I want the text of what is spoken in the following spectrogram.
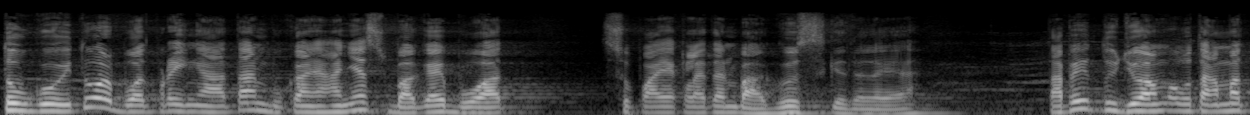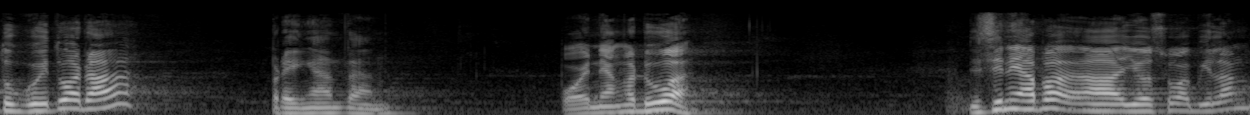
Tugu itu buat peringatan bukan hanya sebagai buat supaya kelihatan bagus gitu ya. Tapi tujuan utama tugu itu adalah peringatan. Poin yang kedua. Di sini apa eh, Yosua bilang?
